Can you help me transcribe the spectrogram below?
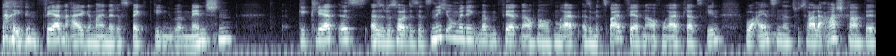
bei den Pferden allgemein der Respekt gegenüber Menschen geklärt ist. Also du solltest jetzt nicht unbedingt mit dem Pferd auch noch auf dem Reitplatz, also mit zwei Pferden auf dem Reitplatz gehen, wo eins eine totale Arschkrampe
